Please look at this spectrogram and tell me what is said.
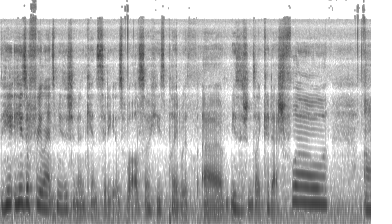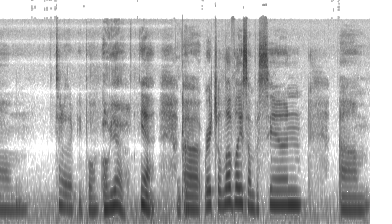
he, he's a freelance musician in Kansas City as well. So he's played with uh, musicians like Kadesh Flow, um, of other people. Oh yeah. Yeah, uh, Rachel Lovelace on bassoon, um,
